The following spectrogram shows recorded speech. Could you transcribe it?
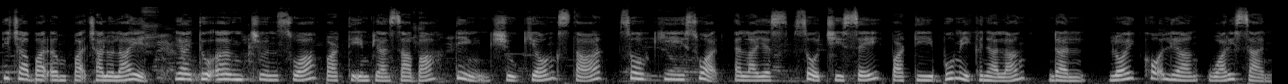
dicabar empat calon lain iaitu Eng Chun Swa Parti Impian Sabah, Ting Shu Kiong Star, So Ki Swat Elias So Chi Se Parti Bumi Kenyalang dan Loy Kok Liang Warisan.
